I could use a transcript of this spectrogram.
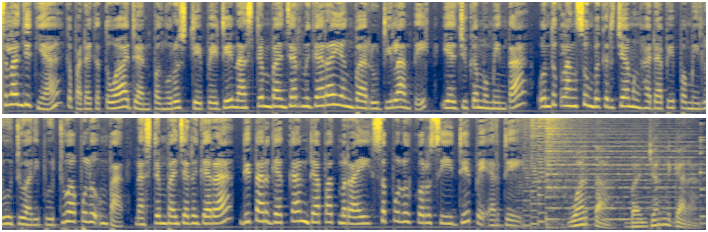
Selanjutnya, kepada ketua dan pengurus DPD Nasdem Banjarnegara yang baru dilantik, ia juga meminta untuk langsung bekerja menghadapi pemilu 2024. Nasdem Banjarnegara ditargetkan dapat meraih 10 kursi DPRD. Warta Banjarnegara.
